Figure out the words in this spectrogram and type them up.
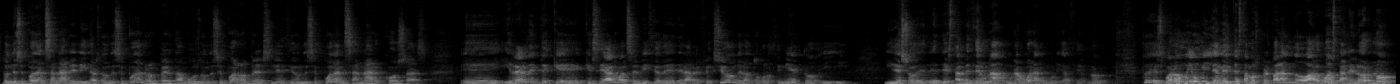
donde se puedan sanar heridas, donde se puedan romper tabús, donde se pueda romper el silencio, donde se puedan sanar cosas. y realmente que, que, sea algo al servicio de, de la reflexión, del autoconocimiento y, y de eso, de, de establecer una, una, buena comunicación, ¿no? Entonces, bueno, muy humildemente estamos preparando algo, está en el horno,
